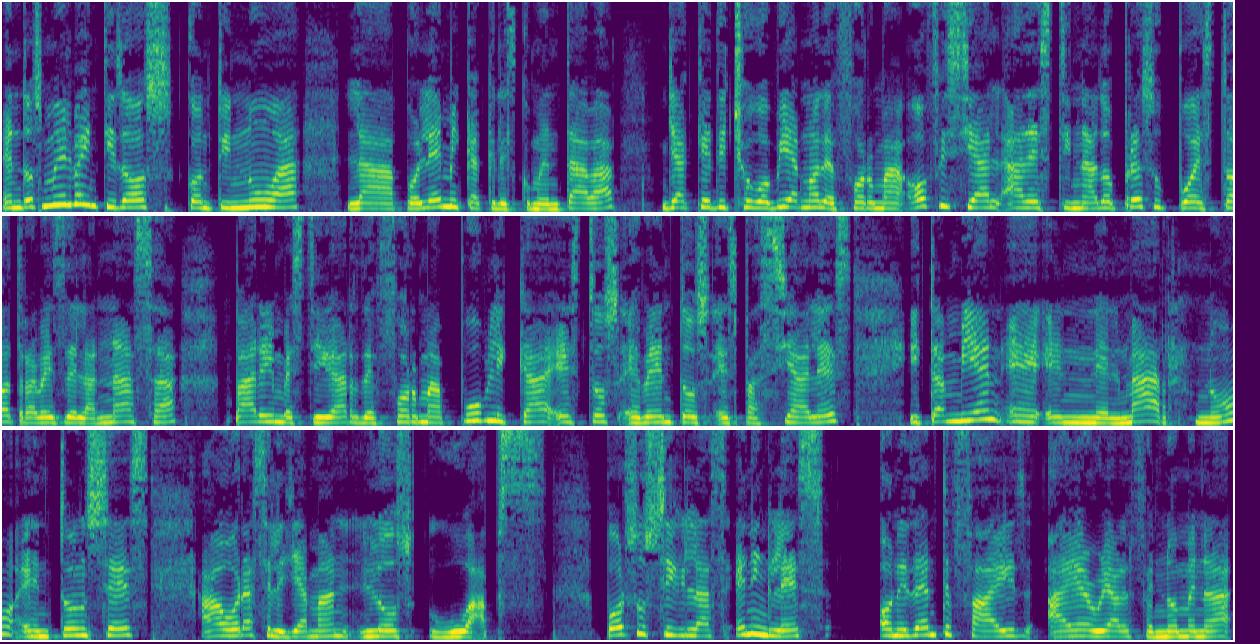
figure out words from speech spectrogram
En 2022 continúa la polémica que les comentaba, ya que dicho gobierno de forma oficial ha destinado presupuesto a través de la NASA para investigar de forma pública estos eventos espaciales y también eh, en el mar, ¿no? Entonces, ahora se le llaman los WAPs, por sus siglas en inglés Unidentified Aerial Phenomena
